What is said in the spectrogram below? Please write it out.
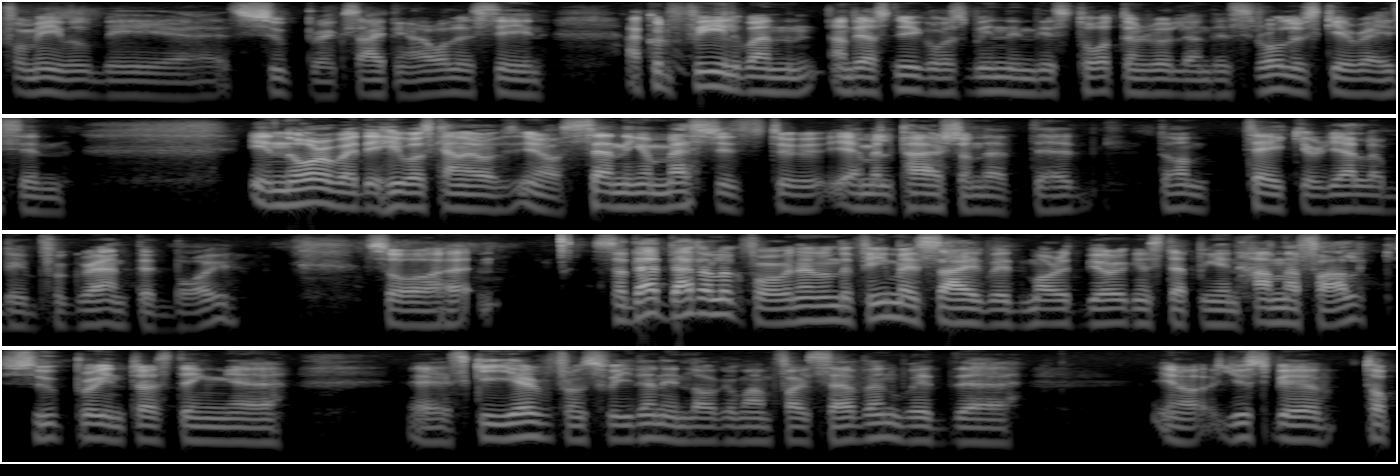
for me will be uh, super exciting. I always seen I could feel when Andreas Nygård was winning this Tottenrull and this roller ski race in in Norway he was kind of you know sending a message to Emil Persson that uh, don't take your yellow bib for granted, boy. So uh, so that that I look forward. And then on the female side, with Marit Björgen stepping in, Hanna Falk, super interesting uh, uh, skier from Sweden in Lager 157 with uh, you know used to be a top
